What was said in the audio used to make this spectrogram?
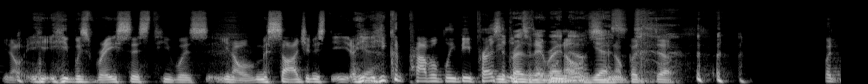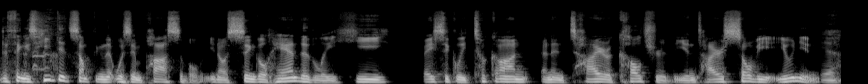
you know, he, he was racist. He was, you know, misogynist. He, yeah. he could probably be president. Be president today. right knows, now. Yes. You know, but. Uh, but the thing is, he did something that was impossible. You know, single-handedly, he basically took on an entire culture, the entire Soviet Union. Yeah.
